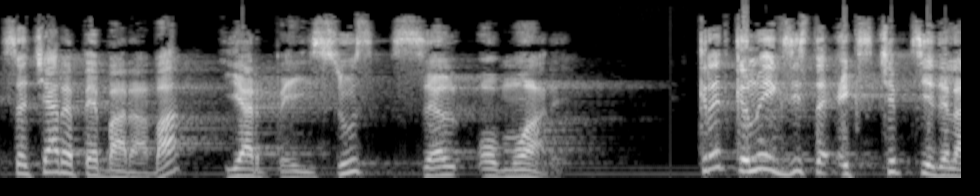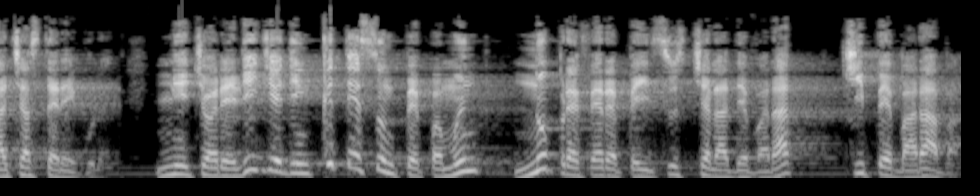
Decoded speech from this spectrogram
să ceară pe Baraba, iar pe Isus să-l omoare. Cred că nu există excepție de la această regulă. Nici o religie din câte sunt pe pământ nu preferă pe Isus cel adevărat, ci pe Baraba.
